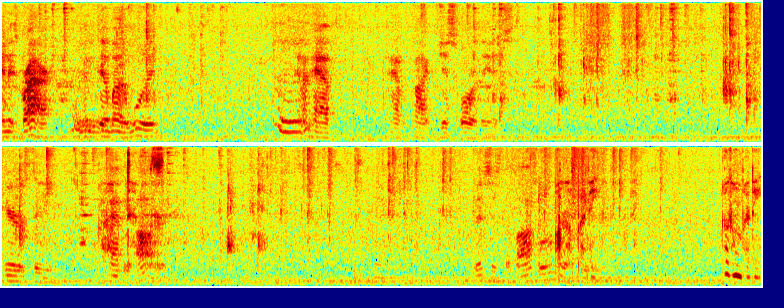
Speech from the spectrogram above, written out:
And it's briar. You can tell by the wood. And I have I have a pipe just for this. Here's the happy otter. This is the Boswell. Hold on, buddy. Hold on, buddy.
